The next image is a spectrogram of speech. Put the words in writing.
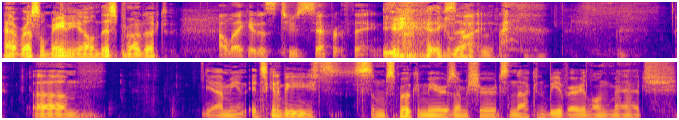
at WrestleMania on this product. I like it as two separate things. Yeah, exactly. Um, yeah, I mean, it's going to be some smoke and mirrors. I'm sure it's not going to be a very long match.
